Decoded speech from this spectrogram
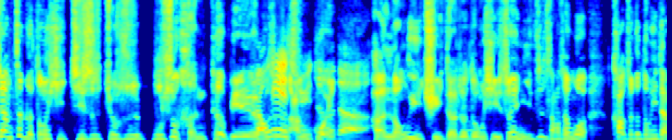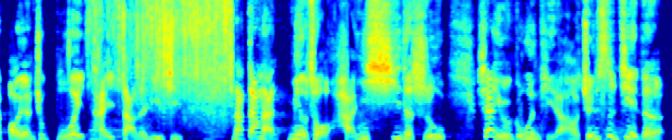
像这个东西其实就是不是很特别，容易昂贵的，很容易。取得的东西，所以你日常生活靠这个东西在保养就不会太大的力气。那当然没有错，含硒的食物现在有一个问题了哈，全世界的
